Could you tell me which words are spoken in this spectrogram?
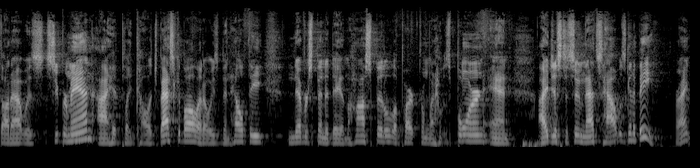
thought I was Superman. I had played college basketball. I'd always been healthy, never spent a day in the hospital apart from when I was born, and I just assumed that's how it was going to be, right?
